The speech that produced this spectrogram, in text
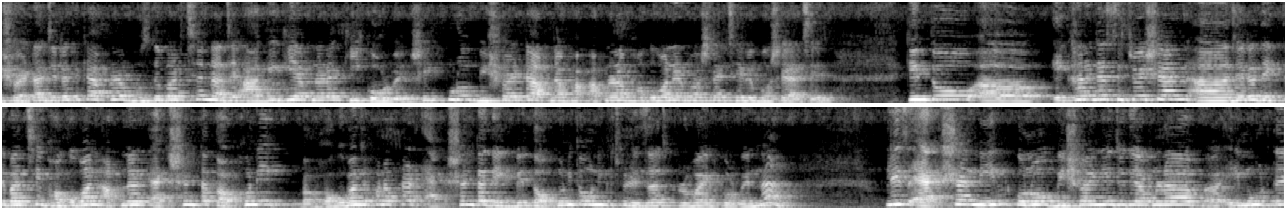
বিষয়টা, যেটা থেকে আপনারা বুঝতে পারছেন না যে আগে গিয়ে আপনারা কি করবেন। সেই পুরো বিষয়টা আপনার আপনারা ভগবানের ভাষায় ছেড়ে বসে আছেন। কিন্তু এখানে যা সিচুয়েশন যেটা দেখতে পাচ্ছি, ভগবান আপনার অ্যাকশনটা তখনই বা ভগবান যখন আপনার অ্যাকশনটা দেখবে, তখনই তো উনি কিছু রেজাল্ট প্রোভাইড করবেন না? প্লিজ অ্যাকশন নিন। কোনো বিষয় নিয়ে যদি আপনারা এই মুহূর্তে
